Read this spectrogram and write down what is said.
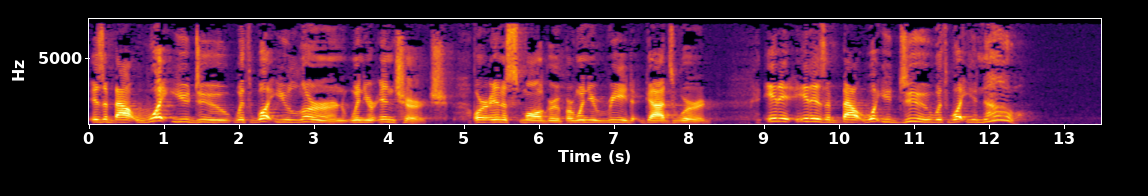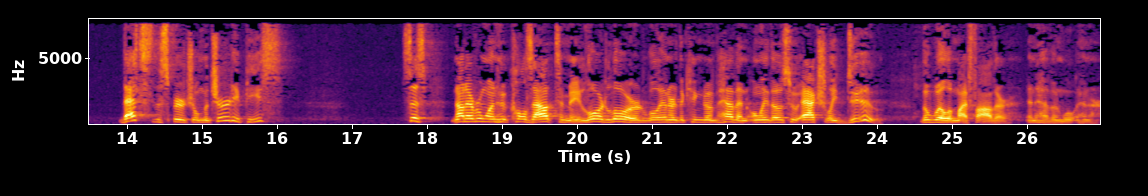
is about what you do with what you learn when you're in church or in a small group or when you read God's Word. It, it is about what you do with what you know. That's the spiritual maturity piece. It says, not everyone who calls out to me, Lord, Lord, will enter the kingdom of heaven. Only those who actually do the will of my Father in heaven will enter.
